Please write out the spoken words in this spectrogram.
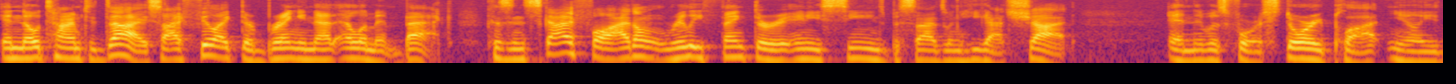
in No Time to Die. So I feel like they're bringing that element back cuz in Skyfall I don't really think there are any scenes besides when he got shot and it was for a story plot, you know, you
